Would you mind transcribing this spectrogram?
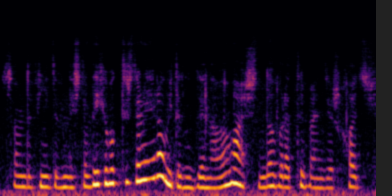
Są definitywne ślady chyba ktoś dalej robi tego gena. No właśnie, dobra, ty będziesz, chodź.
